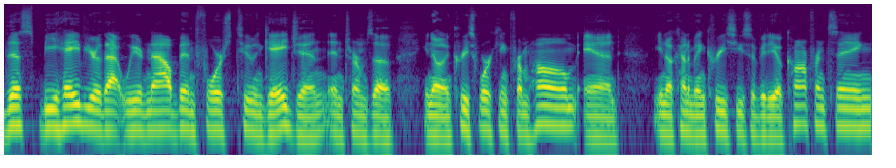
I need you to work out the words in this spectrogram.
this behavior that we've now been forced to engage in, in terms of, you know, increased working from home and you know, kind of increased use of video conferencing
